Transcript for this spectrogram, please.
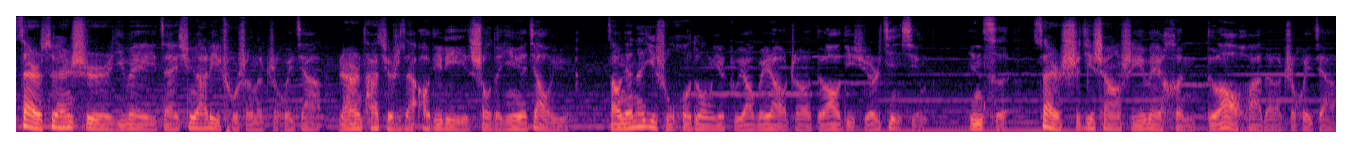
塞尔虽然是一位在匈牙利出生的指挥家，然而他却是在奥地利受的音乐教育。早年的艺术活动也主要围绕着德奥地区而进行，因此塞尔实际上是一位很德奥化的指挥家。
